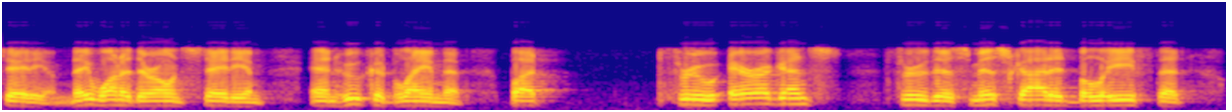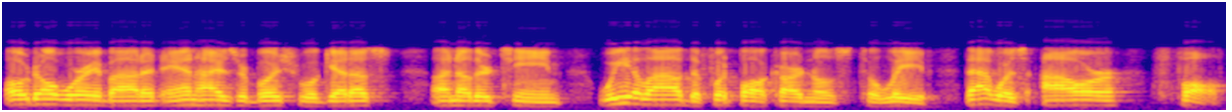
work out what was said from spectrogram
Stadium. They wanted their own stadium, and who could blame them? But through arrogance, through this misguided belief that oh, don't worry about it. Anheuser-Busch will get us another team. We allowed the football Cardinals to leave. That was our fault.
